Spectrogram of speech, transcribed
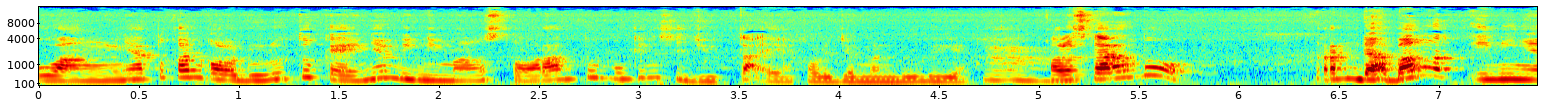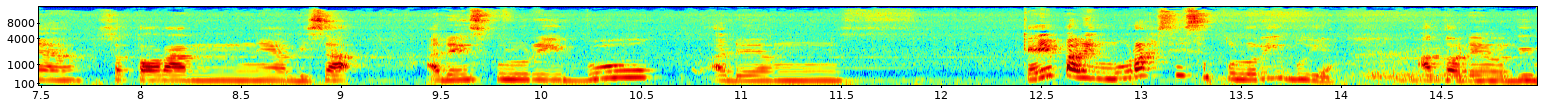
uangnya tuh kan kalau dulu tuh kayaknya minimal setoran tuh mungkin sejuta ya kalau zaman dulu ya. Mm-mm. Kalau sekarang tuh rendah banget ininya setorannya bisa ada yang sepuluh ribu, ada yang kayaknya paling murah sih sepuluh ribu ya atau ada yang lebih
